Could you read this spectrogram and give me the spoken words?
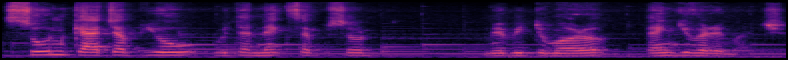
soon catch up you with the next episode maybe tomorrow. Thank you very much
